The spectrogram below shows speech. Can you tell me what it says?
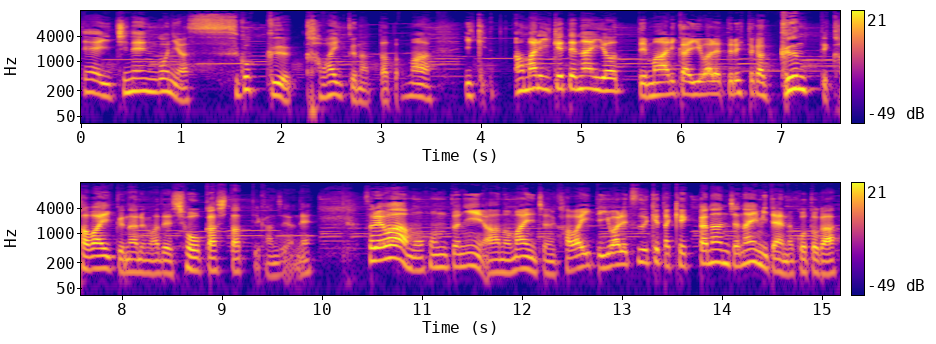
で、1年後にはすごく可愛くなったと。まあ、いけ、あまりいけてないよって周りから言われてる人がぐんって可愛くなるまで消化したっていう感じだよね。それはもう本当に、あの、毎日の可愛いって言われ続けた結果なんじゃないみたいなことが、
